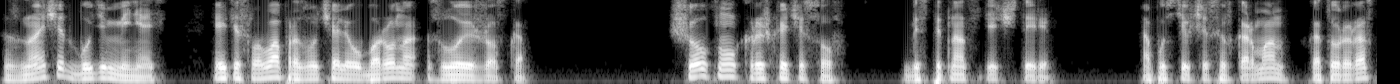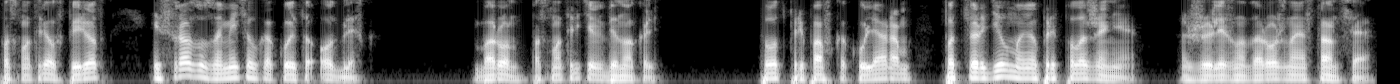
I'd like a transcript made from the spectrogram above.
Значит, будем менять. Эти слова прозвучали у барона зло и жестко. Щелкнул крышкой часов. Без пятнадцати четыре. Опустив часы в карман, в который раз посмотрел вперед и сразу заметил какой-то отблеск. «Барон, посмотрите в бинокль». Тот, припав к окулярам, подтвердил мое предположение. Железнодорожная станция.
